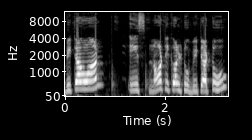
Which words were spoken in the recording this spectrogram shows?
beta 1 is not equal to beta 2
